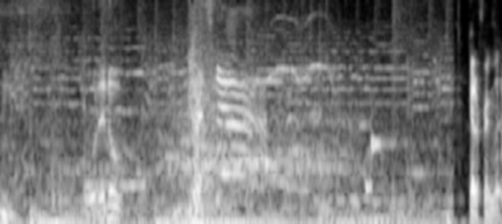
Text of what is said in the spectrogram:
Hmm. Gotta frame that.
